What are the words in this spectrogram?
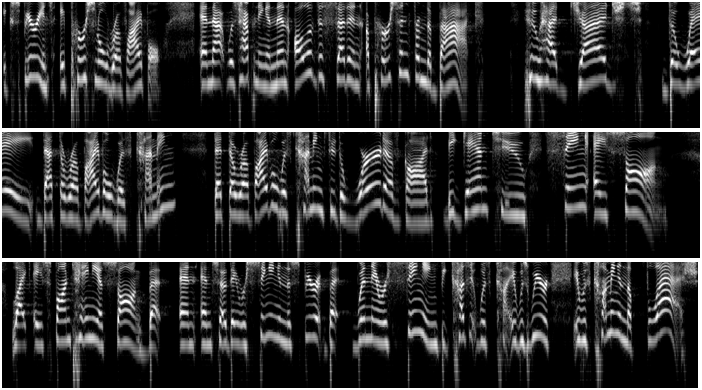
experience a personal revival. And that was happening. And then all of a sudden, a person from the back who had judged the way that the revival was coming, that the revival was coming through the word of God, began to sing a song like a spontaneous song, but and and so they were singing in the spirit but when they were singing because it was it was weird it was coming in the flesh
